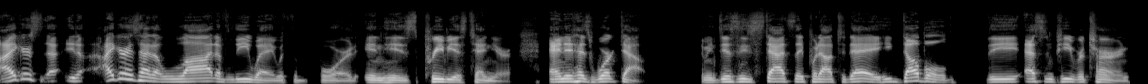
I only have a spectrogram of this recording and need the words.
Iger's uh, you know Iger has had a lot of leeway with the board in his previous tenure, and it has worked out. I mean, Disney's stats they put out today, he doubled the S and P return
